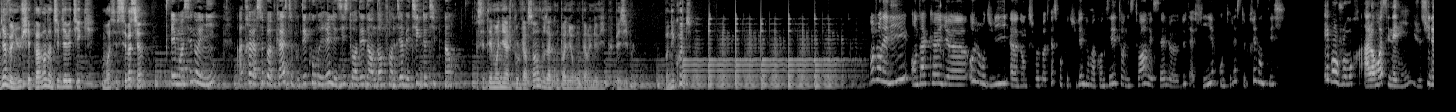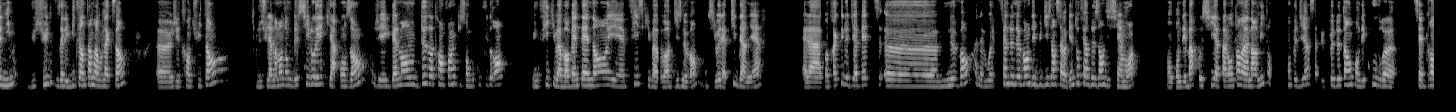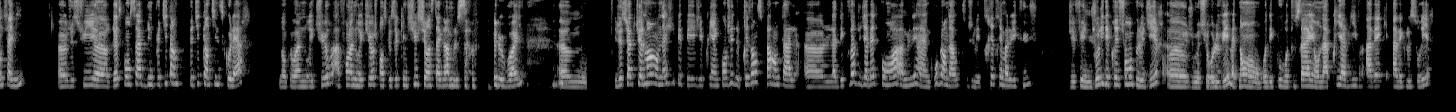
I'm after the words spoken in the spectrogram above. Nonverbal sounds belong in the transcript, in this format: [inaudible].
Bienvenue chez Parents d'un type diabétique. Moi, c'est Sébastien. Et moi, c'est Noémie. À travers ce podcast, vous découvrirez les histoires d'aidants d'enfants diabétiques de type 1. Ces témoignages bouleversants vous accompagneront vers une vie plus paisible. Bonne écoute Bonjour Nelly, on t'accueille euh, aujourd'hui euh, donc sur le podcast pour que tu viennes nous raconter ton histoire et celle euh, de ta fille. On te laisse te présenter. Et bonjour, alors moi c'est Nelly, je suis de Nîmes, du Sud, vous allez vite l'entendre à mon accent. Euh, j'ai 38 ans, je suis la maman donc de Siloé qui a 11 ans. J'ai également deux autres enfants qui sont beaucoup plus grands, une fille qui va avoir 21 ans et un fils qui va avoir 19 ans. Siloé est la petite dernière. Elle a contracté le diabète euh, 9 ans, elle fin de 9 ans, début 10 ans, ça va bientôt faire 2 ans d'ici un mois. Donc on débarque aussi il n'y a pas longtemps dans la marmite, on peut dire. Ça fait peu de temps qu'on découvre euh, cette grande famille. Euh, je suis euh, responsable d'une petite, petite cantine scolaire. Donc, la nourriture, à fond la nourriture. Je pense que ceux qui me suivent sur Instagram le [laughs] savent et le voient. je suis actuellement en AJPP. J'ai pris un congé de présence parentale. la découverte du diabète, pour moi, a mené à un gros burn-out. Je l'ai très, très mal vécu. J'ai fait une jolie dépression, on peut le dire. Euh, je me suis relevée. Maintenant, on redécouvre tout ça et on a appris à vivre avec, avec le sourire.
